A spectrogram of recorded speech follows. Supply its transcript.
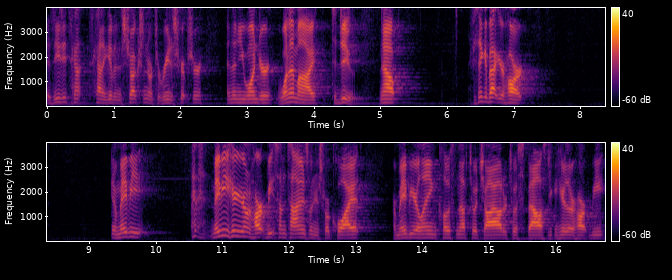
It's easy to kind, of, to kind of give an instruction or to read a scripture, and then you wonder, what am I to do? Now, if you think about your heart, you know, maybe, maybe you hear your own heartbeat sometimes when you're so quiet, or maybe you're laying close enough to a child or to a spouse, you can hear their heartbeat.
